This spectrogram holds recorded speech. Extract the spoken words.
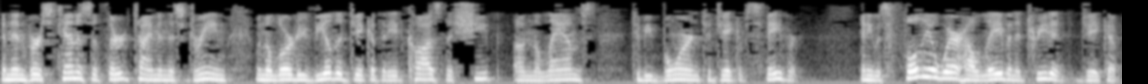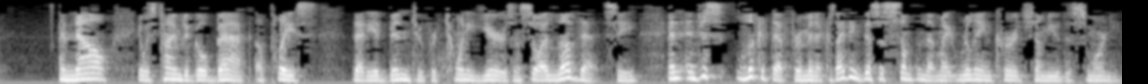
And then verse 10 is the third time in this dream when the Lord revealed to Jacob that he had caused the sheep and the lambs to be born to Jacob's favor. And he was fully aware how Laban had treated Jacob. And now it was time to go back, a place that he had been to for 20 years. And so I love that, see? And, and just look at that for a minute, because I think this is something that might really encourage some of you this morning.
